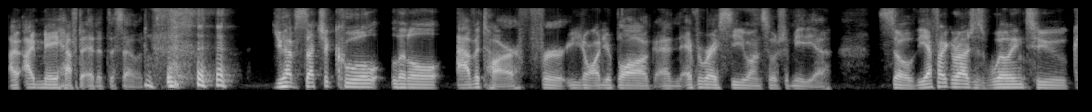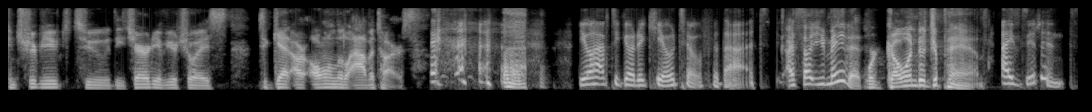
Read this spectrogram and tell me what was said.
I, I may have to edit this out. You have such a cool little avatar for, you know, on your blog and everywhere I see you on social media. So the FI Garage is willing to contribute to the charity of your choice to get our own little avatars. You'll have to go to Kyoto for that. I thought you made it. We're going to Japan. I didn't.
